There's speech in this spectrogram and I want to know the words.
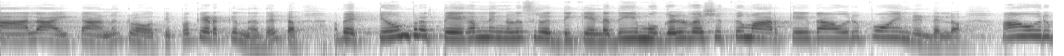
നാലായിട്ടാണ് ക്ലോത്ത് ഇപ്പോൾ കിടക്കുന്നത് കേട്ടോ അപ്പോൾ ഏറ്റവും പ്രത്യേകം നിങ്ങൾ ശ്രദ്ധിക്കേണ്ടത് ഈ മുകൾ വശത്ത് മാർക്ക് ചെയ്ത ആ ഒരു പോയിന്റ് ഉണ്ടല്ലോ. ആ ഒരു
